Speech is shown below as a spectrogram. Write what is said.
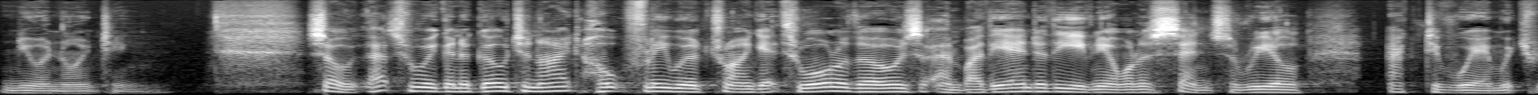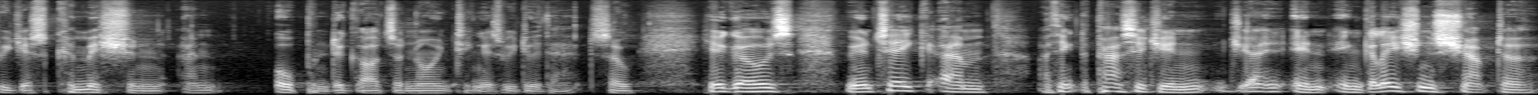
new anointing. So that's where we're going to go tonight. Hopefully, we'll try and get through all of those. And by the end of the evening, I want to sense a real active way in which we just commission and open to God's anointing as we do that. So here goes. We're going to take, um, I think, the passage in, in, in Galatians chapter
